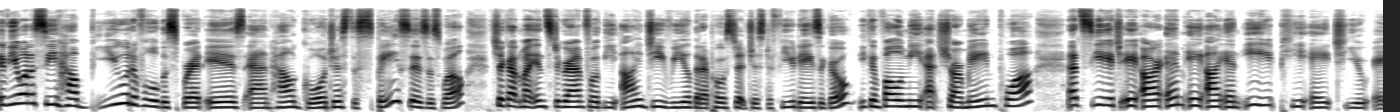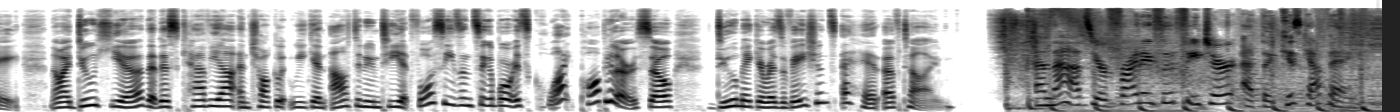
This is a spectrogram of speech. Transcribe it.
If you want to see how beautiful the spread is and how gorgeous the space is as well, check out my Instagram for the IG reel that I posted just a few days ago. You can follow me at Charmaine Phua. That's C H A R M A I N E P H U A. Now, I do hear that this caviar and chocolate weekend afternoon tea at Four Seasons Singapore is quite popular, so do make your reservations ahead of time. And that's your Friday food feature at the Kiss Cafe.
